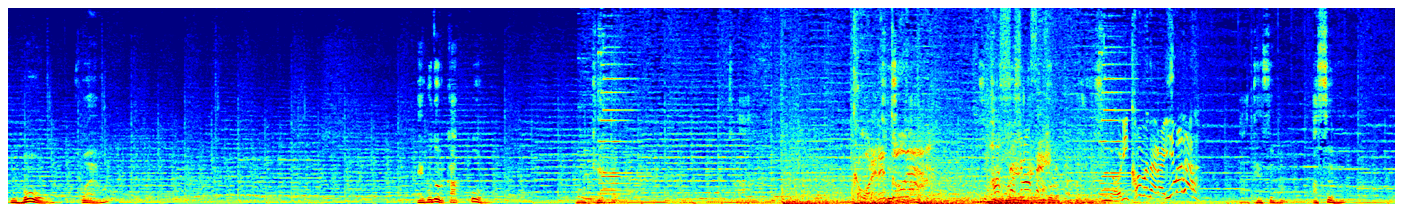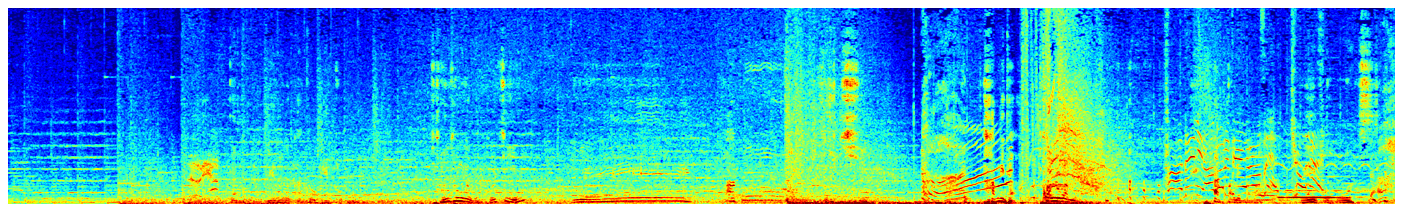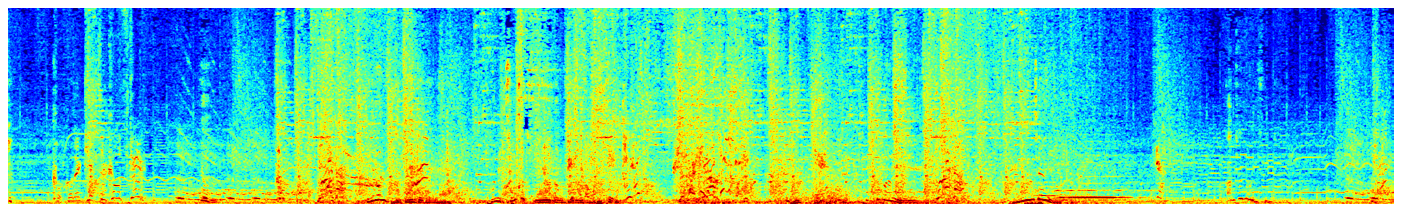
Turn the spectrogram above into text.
오호, 좋아요. 내구도를 깎고, 이렇게. 봤어요. 봤어요. 일단 대문을 깎고 개고 전속력을 볼지 예 하고 그렇지 합니다. 털로 갑니다. 아, 빨리 나와. 웨이브 오씨. 이런 과정들이 저는 진짜 중요하다고 생각합니다.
